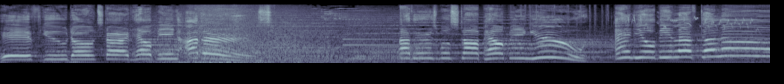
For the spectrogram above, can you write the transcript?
If you don't start helping others, others will stop helping you, and you'll be left alone.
